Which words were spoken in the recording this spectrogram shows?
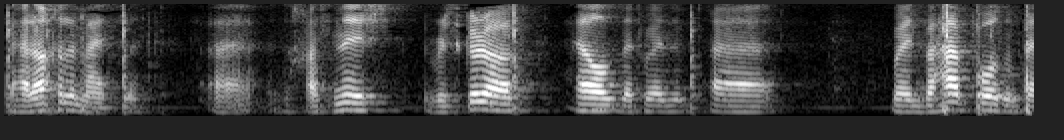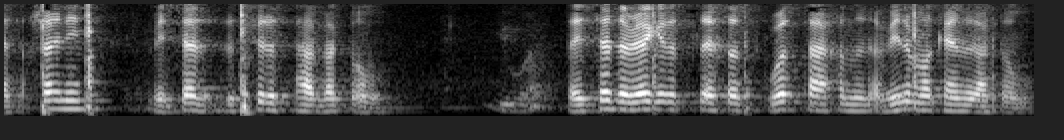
the halacha lemaisa, uh, the Chazon Ish, the Briskerov held that when uh, when Bahab falls on Pesach Sheni, they said the tefillah is Bahab like normal. you? They said the regular slichas with tachanun avinu malkeinu like normal.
